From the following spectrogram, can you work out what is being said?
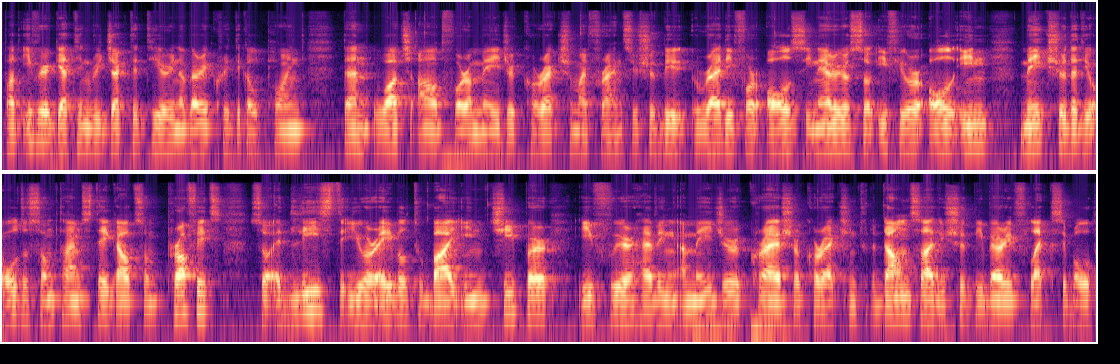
But if we're getting rejected here in a very critical point then watch out for a major correction my friends. You should be ready for all scenarios. So if you're all in make sure that you also sometimes take out some profits. So at least you are able to buy in cheaper. If we're having a major crash or correction to the downside you should be very flexible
